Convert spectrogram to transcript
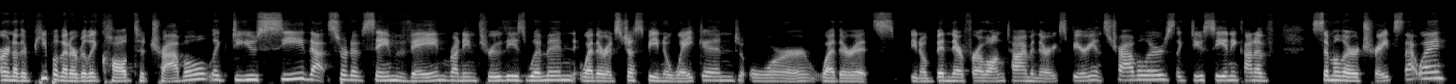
or in other people that are really called to travel like do you see that sort of same vein running through these women whether it's just being awakened or whether it's you know been there for a long time and they're experienced travelers? Like do you see any kind of similar traits that way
